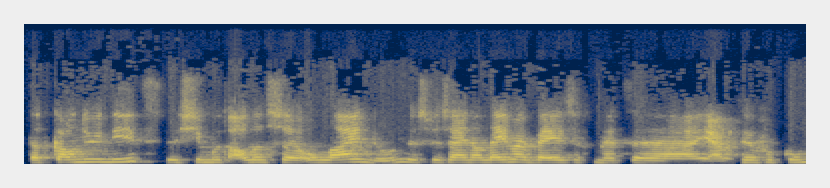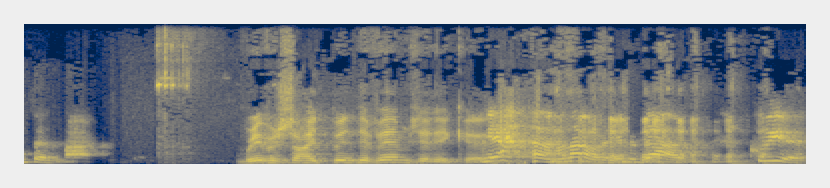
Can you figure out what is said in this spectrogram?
Dat kan nu niet, dus je moet alles online doen. Dus we zijn alleen maar bezig met, ja, met heel veel content maken. Riverside.fm zeg ik. Ja, nou inderdaad. Goeie.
